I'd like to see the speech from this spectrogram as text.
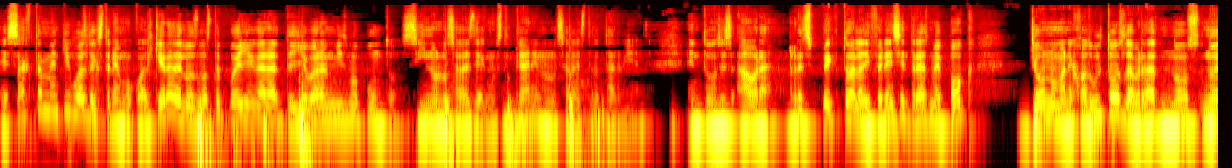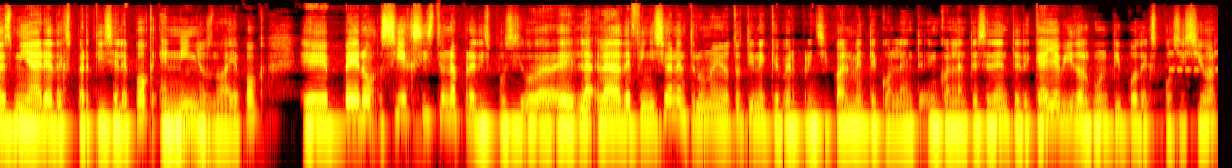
Exactamente igual de extremo. Cualquiera de los dos te puede llegar a te llevar al mismo punto si no lo sabes diagnosticar y no lo sabes tratar bien. Entonces, ahora, respecto a la diferencia entre asma y POC, yo no manejo adultos, la verdad no, no es mi área de expertise el EPOC, en niños no hay EPOC, eh, pero sí existe una predisposición, eh, la, definición entre uno y otro tiene que ver principalmente con, la, con el antecedente de que haya habido algún tipo de exposición,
